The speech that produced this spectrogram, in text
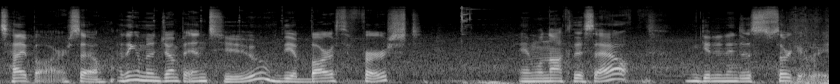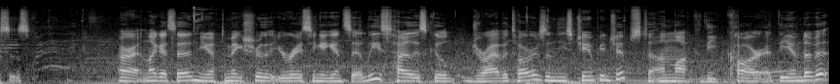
Type R. So I think I'm going to jump into the Abarth first, and we'll knock this out and get it into the circuit races. Alright, and like I said, you have to make sure that you're racing against at least highly skilled drivatars in these championships to unlock the car at the end of it.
